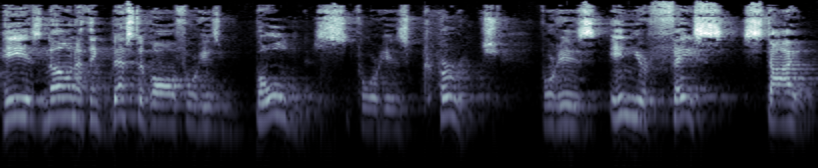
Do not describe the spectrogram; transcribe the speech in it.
He is known, I think, best of all for his boldness, for his courage, for his in-your-face style.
